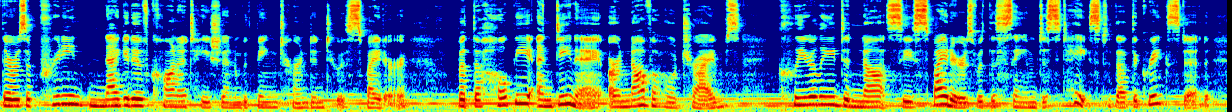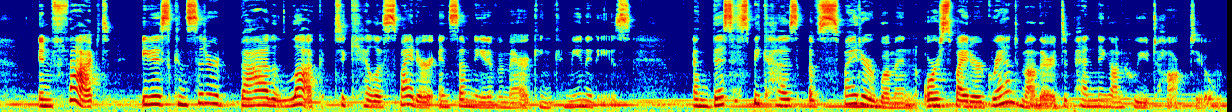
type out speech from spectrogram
there was a pretty negative connotation with being turned into a spider, but the Hopi and Dine, or Navajo tribes, clearly did not see spiders with the same distaste that the Greeks did. In fact, it is considered bad luck to kill a spider in some Native American communities. And this is because of Spider Woman or Spider Grandmother, depending on who you talk to.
